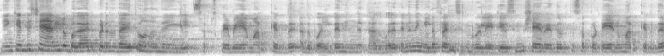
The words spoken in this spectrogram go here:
നിങ്ങൾക്ക് എന്റെ ചാനൽ ഉപകാരപ്പെടുന്നതായി തോന്നുന്നെങ്കിൽ സബ്സ്ക്രൈബ് ചെയ്യാൻ മറക്കരുത്. അതുപോലെ നിങ്ങൾ അതുപോലെ തന്നെ നിങ്ങളുടെ ഫ്രണ്ട്സിനും റിലേറ്റീവ്സിനും ഷെയർ ചെയ്ത് കൊടുത്ത് സപ്പോർട്ട് ചെയ്യാനും മറക്കരുത്.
